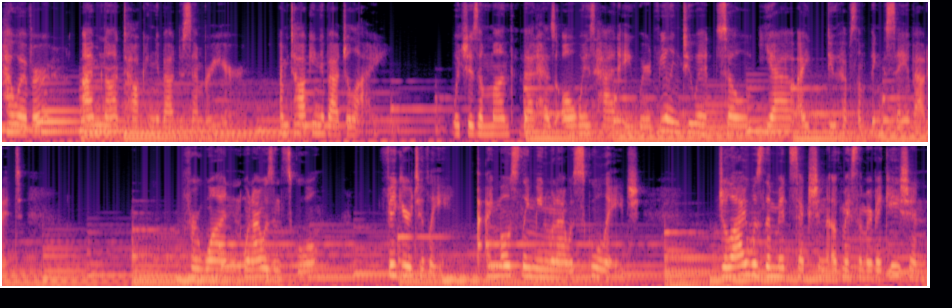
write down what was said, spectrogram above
However, I'm not talking about December here. I'm talking about July, which is a month that has always had a weird feeling to it, so yeah, I do have something to say about it. For one, when I was in school, figuratively, I mostly mean when I was school age. July was the midsection of my summer vacation,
